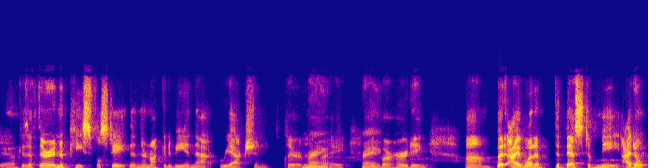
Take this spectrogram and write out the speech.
Yeah. because if they're in a peaceful state then they're not going to be in that reaction clearly Right. right, right. people are hurting um, but i want to, the best of me. I don't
